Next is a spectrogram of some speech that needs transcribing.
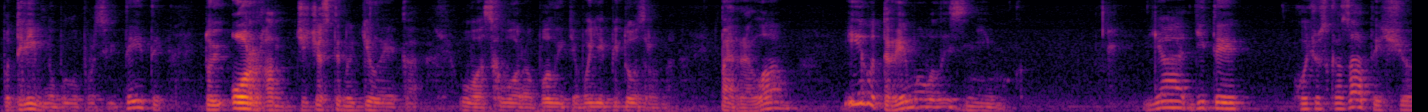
потрібно було просвітити, той орган чи частину тіла, яка у вас хвора болить або є підозрана перелам, і отримували знімок. Я, діти, хочу сказати, що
